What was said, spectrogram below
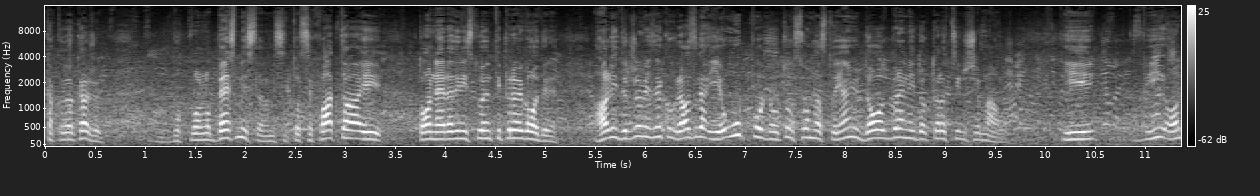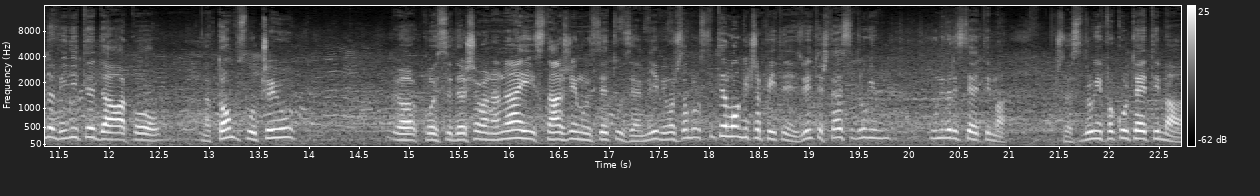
kako da kažem, bukvalno besmisleno. Mislim, to se hvata i to ne radi ni studenti prve godine. Ali država iz nekog razloga je uporno u tom svom nastojanju da odbrani doktora Ciniše Malo. I vi onda vidite da ako na tom slučaju koji se dešava na najsnažnijem univerzitetu u zemlji, vi možete samo postaviti logična pitanja. Izvinite, šta je sa drugim univerzitetima? Šta je sa drugim fakultetima?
